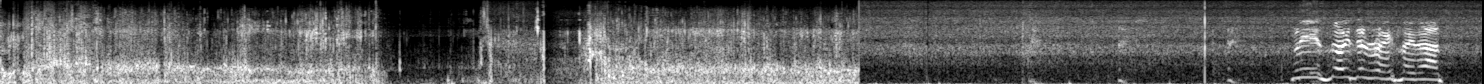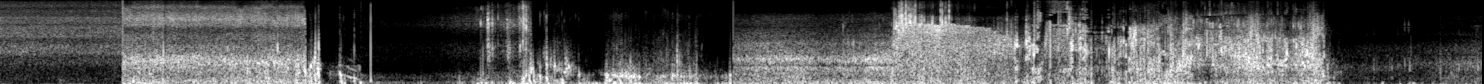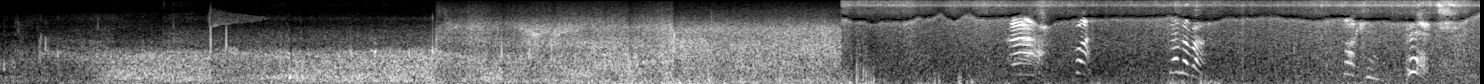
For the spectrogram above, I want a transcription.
Please don't race like that. son of a fucking bitch.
